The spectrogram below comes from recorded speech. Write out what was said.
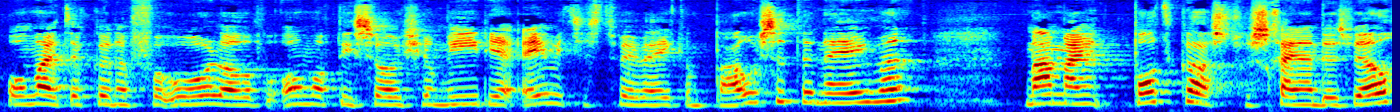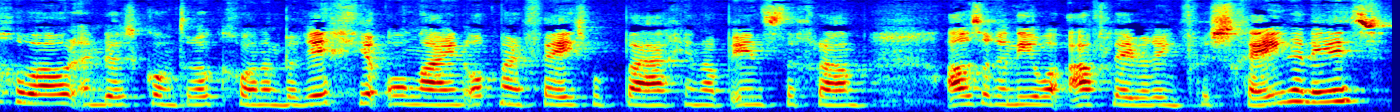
om mij te kunnen veroorloven om op die social media eventjes twee weken pauze te nemen. Maar mijn podcast verschijnen dus wel gewoon. En dus komt er ook gewoon een berichtje online op mijn Facebookpagina, op Instagram. Als er een nieuwe aflevering verschenen is.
